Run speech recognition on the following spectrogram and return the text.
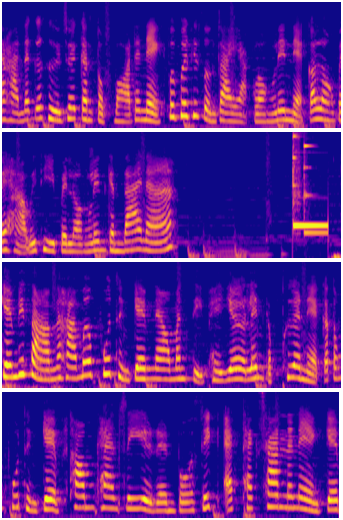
นะคะ นั่นก็คือช่วยกันตบบอสนั่นเองเพื่อนๆที่สนใจอยากลองเล่นเนี่ยก็ลองไปหาวิธีไปลองเล่นกันได้นะ เกมที่ 3 นะคะ เมื่อพูดถึงเกมแนวมัลติเพเยอร์เล่นกับเพื่อนเนี่ย ก็ต้องพูดถึงเกม Tom Clancy Rainbow Six Extraction นั่นเองเกม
